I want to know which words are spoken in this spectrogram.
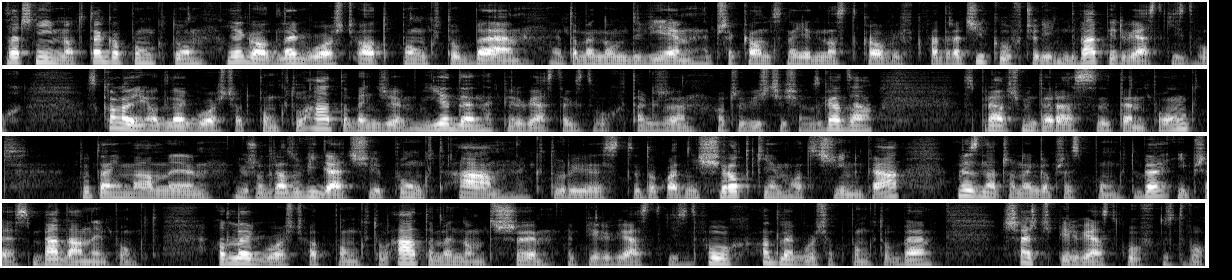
Zacznijmy od tego punktu. Jego odległość od punktu B to będą dwie przekątne jednostkowych kwadracików, czyli dwa pierwiastki z dwóch. Z kolei odległość od punktu A to będzie jeden pierwiastek z dwóch. Także oczywiście się zgadza. Sprawdźmy teraz ten punkt. Tutaj mamy, już od razu widać, punkt A, który jest dokładnie środkiem odcinka wyznaczonego przez punkt B i przez badany punkt. Odległość od punktu A to będą 3 pierwiastki z 2, odległość od punktu B 6 pierwiastków z 2.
